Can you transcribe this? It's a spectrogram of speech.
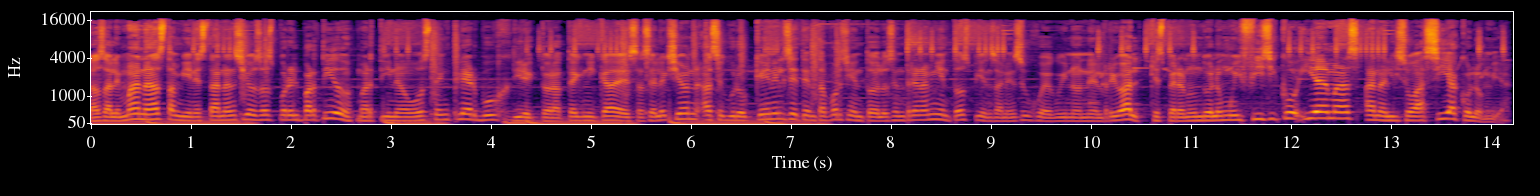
Las alemanas también están ansiosas por el partido. Martina Osten-Klerbuch, directora técnica de esa selección, aseguró que en el 70% de los entrenamientos piensan en su juego y no en el rival, que esperan un duelo muy físico y además analizó así a Colombia.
